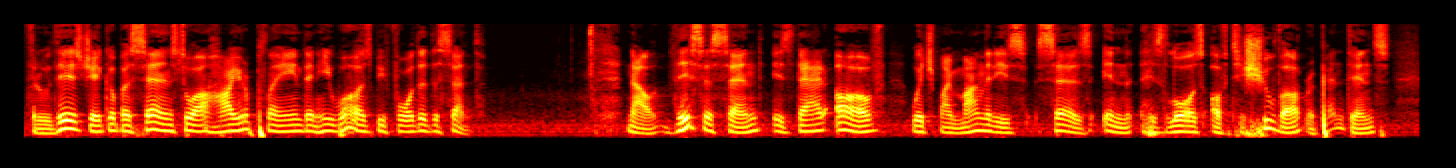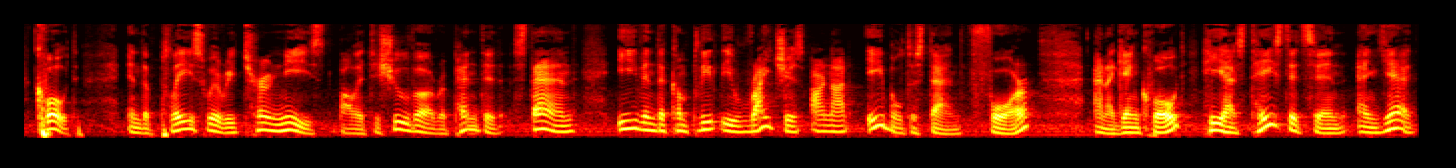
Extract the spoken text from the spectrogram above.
Through this, Jacob ascends to a higher plane than he was before the descent. Now, this ascent is that of which Maimonides says in his laws of teshuva, repentance, quote, in the place where returnees, Baalei Teshuva, repented, stand, even the completely righteous are not able to stand. For, and again quote, he has tasted sin and yet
